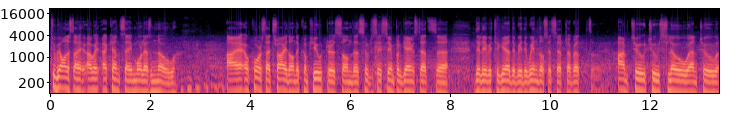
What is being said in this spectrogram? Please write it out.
to be honest, I I can say more or less no. I, of course, I tried on the computers, on the so to say simple games that's uh, delivered together with the Windows, etc. But I'm too too slow and too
